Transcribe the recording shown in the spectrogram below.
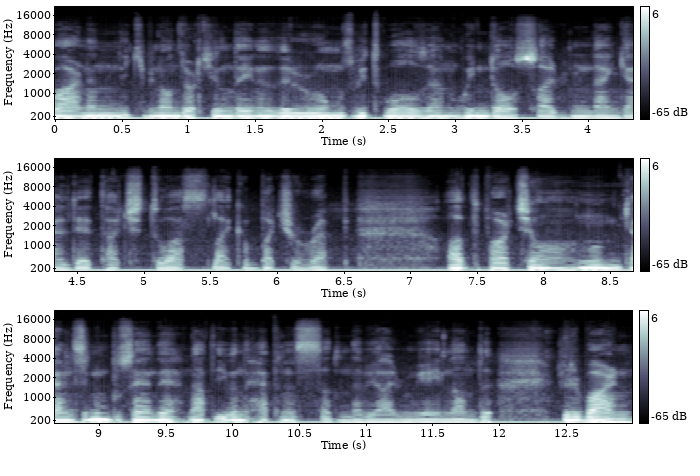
Barnes'ın 2014 yılında yayınladığı Rooms with Walls and Windows albümünden geldi. Touch to Us Like a Butcher Rap adlı parça onun kendisinin bu senede Not Even Happiness adında bir albüm yayınlandı. Julie Barnes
